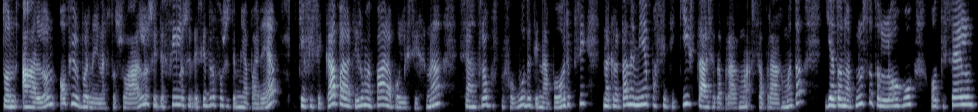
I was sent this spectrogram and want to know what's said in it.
τον άλλον, όποιος μπορεί να είναι αυτός ο άλλος, είτε φίλος, είτε σύντροφος, είτε μια παρέα. Και φυσικά παρατηρούμε πάρα πολύ συχνά σε ανθρώπους που φοβούνται την απόρριψη να κρατάνε μια παθητική στάση στα πράγματα για τον απλούστατο λόγο ότι θέλουν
